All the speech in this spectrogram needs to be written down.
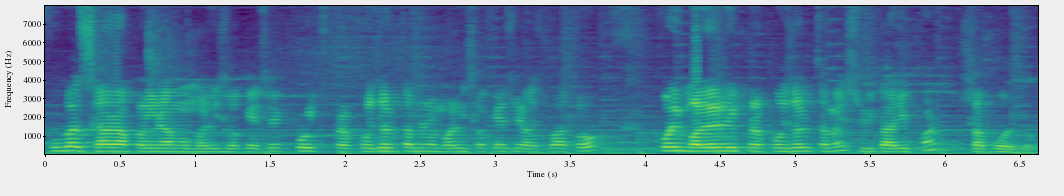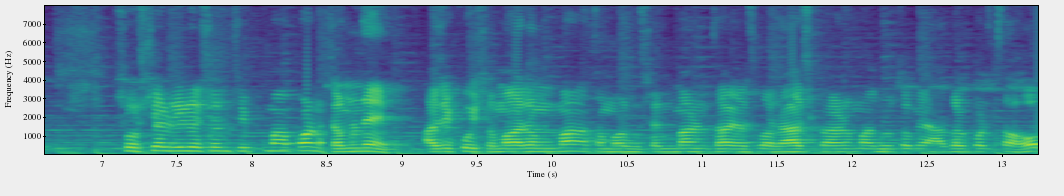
ખૂબ જ સારા પરિણામો મળી શકે છે. કોઈ પ્રપોઝલ તમને મળી શકે છે અથવા તો કોઈ મળેલી પ્રપોઝલ તમે સ્વીકારી પણ શકો છો. સોશિયલ રિલેશનશિપમાં પણ તમને આજે કોઈ સમારંભમાં તમારું સન્માન થાય અથવા રાજકારણમાં જો તમે આગળ પડતા હો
